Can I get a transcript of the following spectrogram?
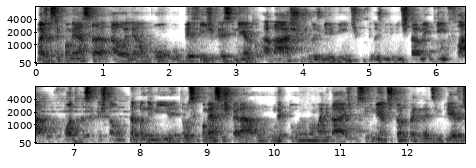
mas você começa a olhar um pouco o perfil de crescimento abaixo de 2020, porque 2020 está meio que inflado por conta dessa questão da pandemia, então você começa a esperar um, um retorno à normalidade dos segmentos, tanto para grandes empresas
